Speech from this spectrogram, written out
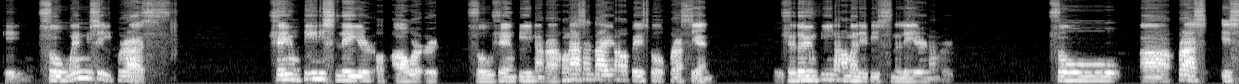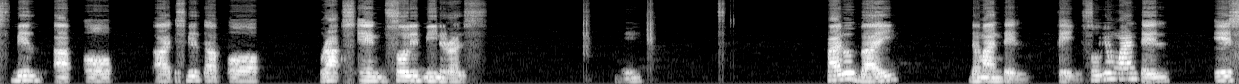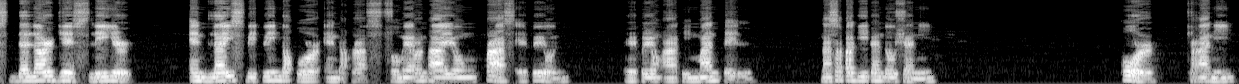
Okay, so when we say crust, siya yung thinnest layer of our Earth. So, siya yung pinaka, kung nasan tayo nakapesto, crust yan. Siya daw yung pinakamanipis na layer ng Earth. So, uh, crust is built up of uh, is built up of rocks and solid minerals. Okay. Followed by the mantle. Okay. So, yung mantle is the largest layer and lies between the core and the crust. So, meron tayong crust, ito yun, ito yung ating mantle, nasa pagitan daw siya ni core tsaka ni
